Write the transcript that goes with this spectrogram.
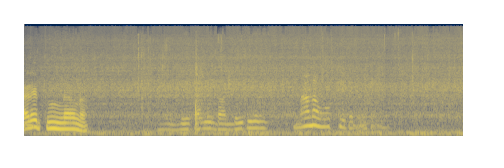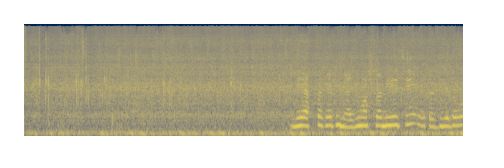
আরে তুমি নাও না। না না, ও কেটে দেবে আমি এক প্যাকেট ম্যাগি মশলা নিয়েছি, এটা দিয়ে দেবো।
